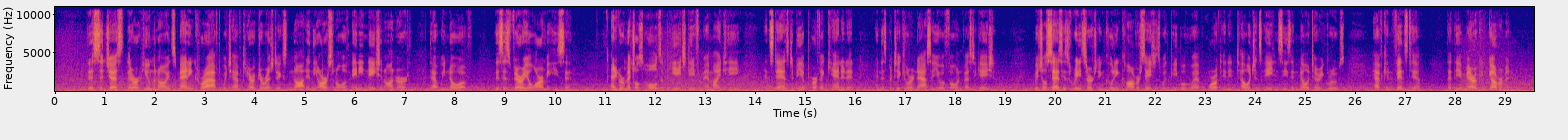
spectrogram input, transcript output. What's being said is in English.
This suggests there are humanoids manning craft which have characteristics not in the arsenal of any nation on Earth that we know of. This is very alarming, he said. Edgar Mitchells holds a PhD from MIT and stands to be a perfect candidate in this particular NASA UFO investigation. Mitchell says his research, including conversations with people who have worked in intelligence agencies and military groups, have convinced him that the American government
